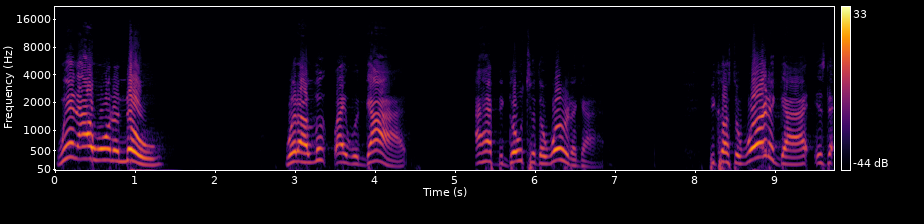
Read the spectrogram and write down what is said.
when I want to know what I look like with God, I have to go to the Word of God. Because the Word of God is the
